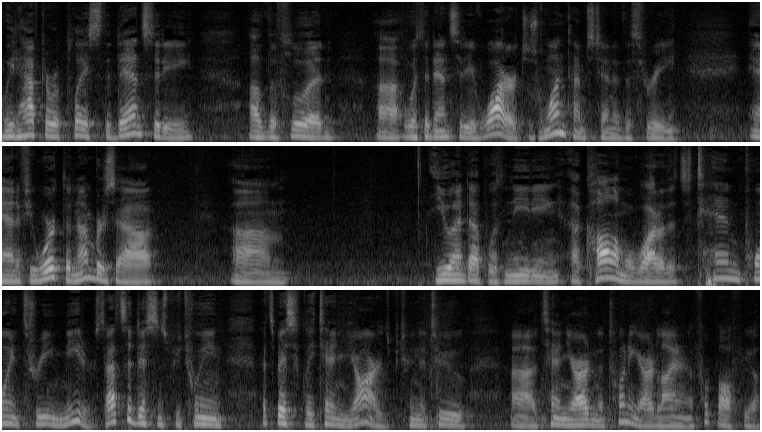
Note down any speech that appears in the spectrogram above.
we'd have to replace the density of the fluid uh, with the density of water, which is 1 times 10 to the 3. And if you work the numbers out, um, you end up with needing a column of water that's 10.3 meters. That's the distance between, that's basically 10 yards between the two uh, 10 yard and the 20 yard line in a football field.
